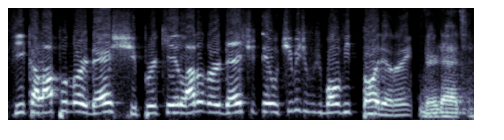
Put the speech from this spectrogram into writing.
fica lá pro Nordeste, porque lá no Nordeste tem o time de futebol Vitória, né? Verdade.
